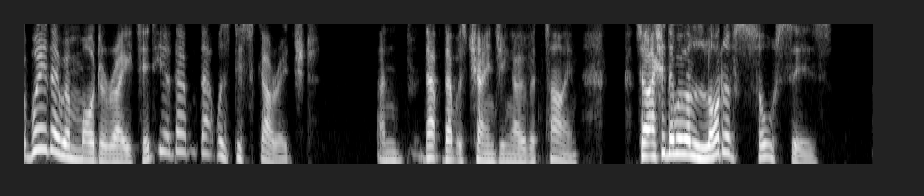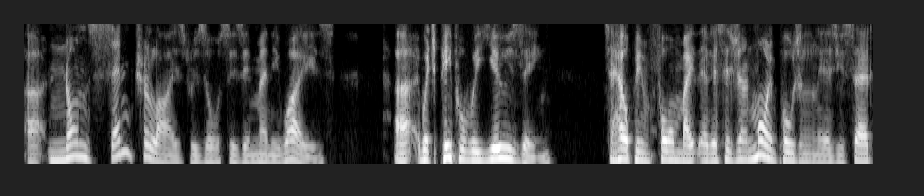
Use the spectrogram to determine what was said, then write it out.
But where they were moderated, you know, that, that was discouraged. And that, that was changing over time. So actually, there were a lot of sources, uh, non-centralized resources in many ways, uh, which people were using to help inform make their decision. And more importantly, as you said,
